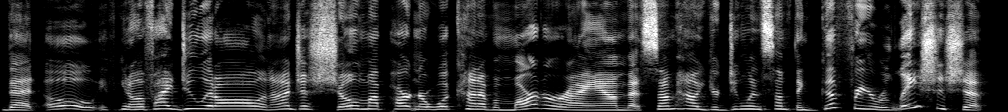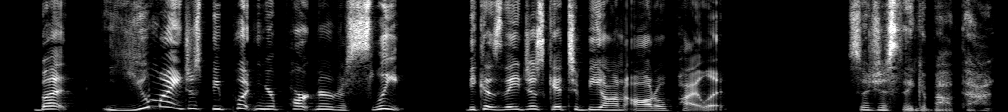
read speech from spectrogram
that, oh, if you know, if I do it all and I just show my partner what kind of a martyr I am, that somehow you're doing something good for your relationship. But you might just be putting your partner to sleep because they just get to be on autopilot. So just think about that.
